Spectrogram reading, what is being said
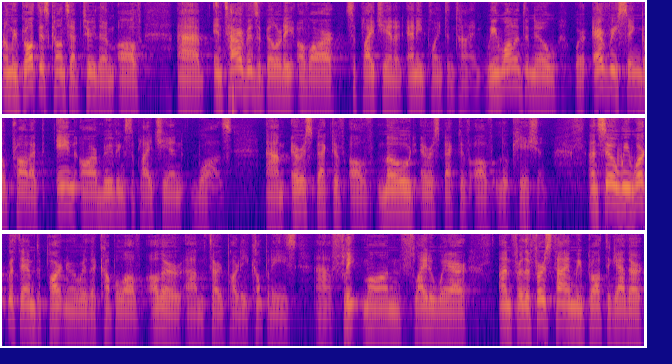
And we brought this concept to them of uh, entire visibility of our supply chain at any point in time. We wanted to know where every single product in our moving supply chain was, um, irrespective of mode, irrespective of location. And so we work with them to partner with a couple of other um, third-party companies, uh, Fleetmon, FlightAware, and for the first time we brought together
